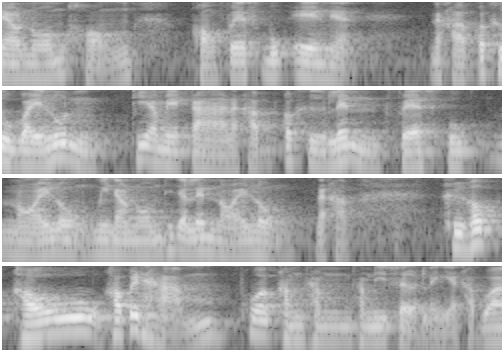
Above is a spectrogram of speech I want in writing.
แนวโน้มของของ Facebook เองเนี่ยนะครับก็คือวัยรุ่น ที่อเมริกานะครับก็คือเล่น Facebook น้อยลง มีแนวโน้มที่จะเล่นน้อยลงนะครับ คือเขาเขาเขาไปถามพวกคำทำทำรีเสิร์ชอะไรเงี้ยครับว่า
